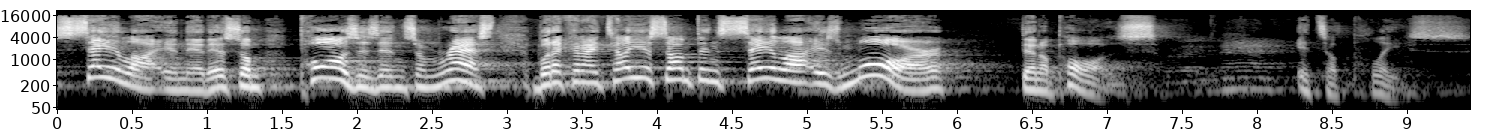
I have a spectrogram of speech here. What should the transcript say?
Selah in there. There's some pauses and some rest. But can I tell you something? Selah is more than a pause, it's a place.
